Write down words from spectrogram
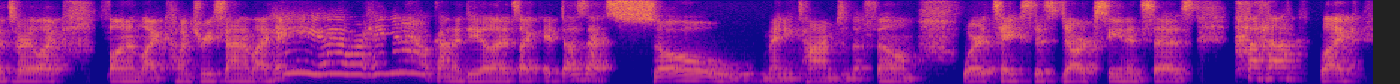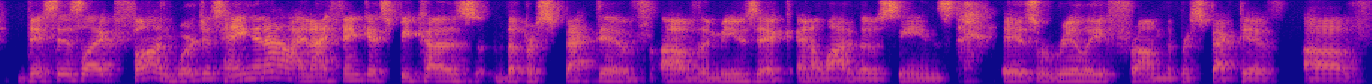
it's very like fun and like country sounding like hey yeah we're hanging out kind of deal. And it's like it does that so many times in the film where it takes this dark scene and says haha like this is like fun. We're just hanging out. And I think it's because the perspective of the music and a lot of those scenes is really from the perspective of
